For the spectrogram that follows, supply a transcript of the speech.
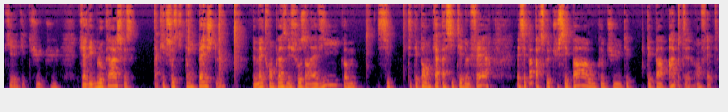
tu, tu, des blocages, tu as quelque chose qui t'empêche de, mettre en place des choses dans la vie, comme si tu n'étais pas en capacité de le faire. Et c'est pas parce que tu sais pas ou que tu n'es pas apte, en fait.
